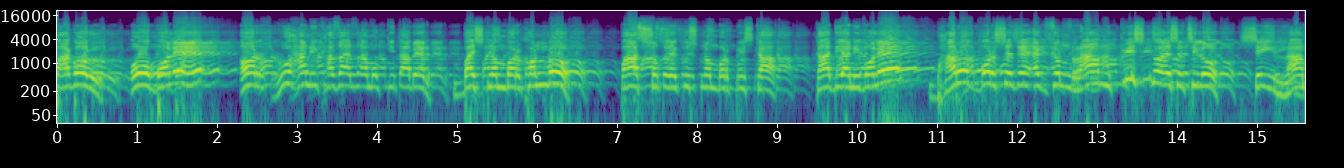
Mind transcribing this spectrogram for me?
পাগল। ও বলে ওর রুহানি খাজান নামক কিতাবের বাইশ নম্বর খণ্ড, পাঁচশত একুশ নম্বর পৃষ্ঠা। কাদিয়ানি বলে, ভারতবর্ষে যে একজন রামকৃষ্ণ এসেছিল, সেই রাম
